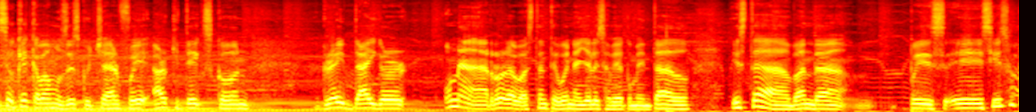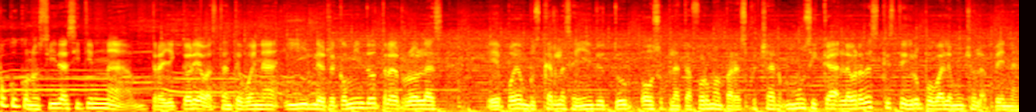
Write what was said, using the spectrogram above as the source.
Eso que acabamos de escuchar fue Architects con Grave Digger, una rola bastante buena, ya les había comentado. Esta banda, pues eh, sí es un poco conocida, sí tiene una trayectoria bastante buena y les recomiendo otras rolas. Eh, pueden buscarlas ahí en YouTube o su plataforma para escuchar música. La verdad es que este grupo vale mucho la pena.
